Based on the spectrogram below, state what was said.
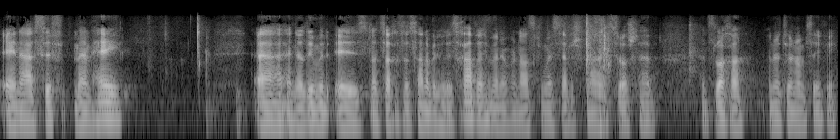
in uh, Sif Mem Hey. Uh, and the limit is Latzachas Asana Ben Hulis Chava, him and everyone else, Kemais Nefesh Khan, Yisrael Shab, Hatzlacha, and return home safely.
